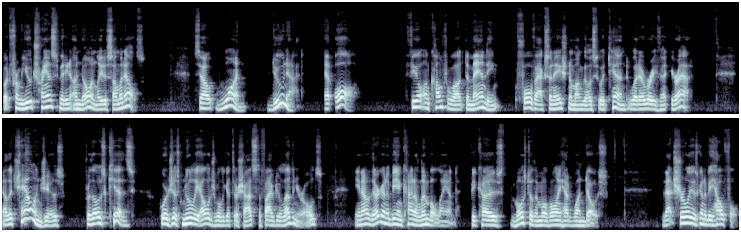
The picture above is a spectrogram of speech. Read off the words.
but from you transmitting unknowingly to someone else. So, one, do not at all feel uncomfortable about demanding full vaccination among those who attend whatever event you're at. Now, the challenge is for those kids who are just newly eligible to get their shots, the 5 to 11 year olds, you know, they're going to be in kind of limbo land because most of them will have only had one dose. That surely is going to be helpful.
